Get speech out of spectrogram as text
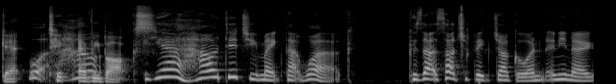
get Well, tick how- every box. Yeah, how did you make that work? Because that's such a big juggle, and and you know,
